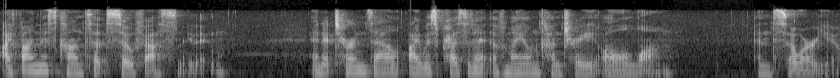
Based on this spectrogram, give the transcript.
I find this concept so fascinating. And it turns out I was president of my own country all along and so are you.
